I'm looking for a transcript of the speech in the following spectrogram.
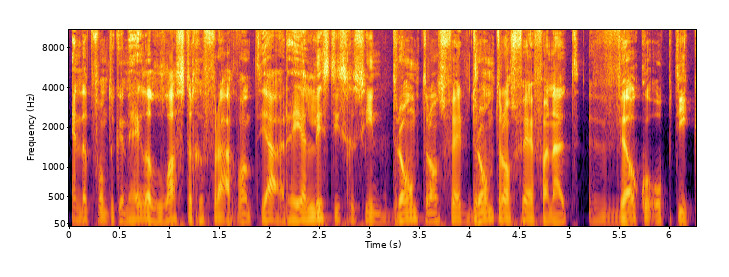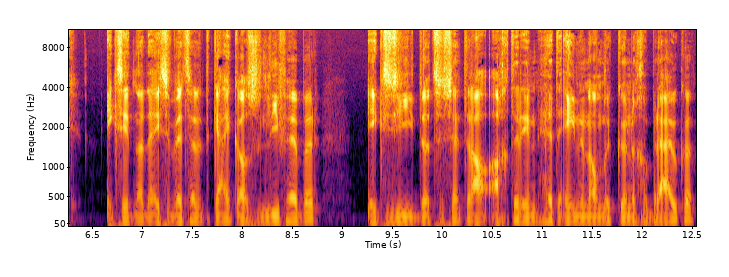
En dat vond ik een hele lastige vraag, want ja, realistisch gezien, droomtransfer, droomtransfer vanuit welke optiek? Ik zit naar deze wedstrijd te kijken als liefhebber. Ik zie dat ze centraal achterin het een en ander kunnen gebruiken.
